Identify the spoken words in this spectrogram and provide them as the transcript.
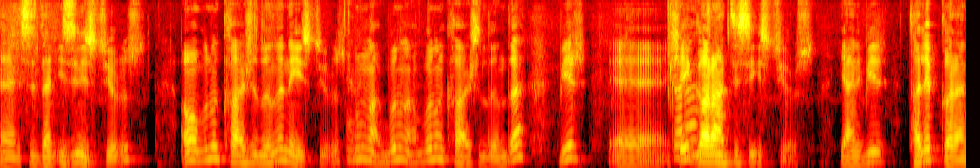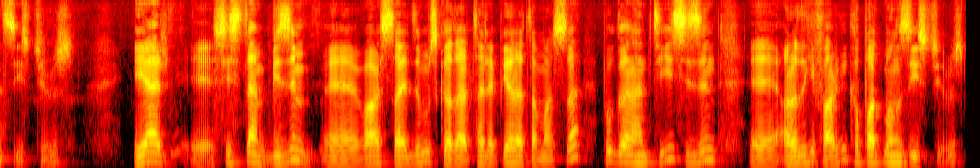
e, sizden izin istiyoruz. Ama bunun karşılığında ne istiyoruz? Bunun, bunun, bunun karşılığında bir e, şey Garanti. garantisi istiyoruz. Yani bir talep garantisi istiyoruz. Eğer e, sistem bizim e, varsaydığımız kadar talep yaratamazsa bu garantiyi sizin e, aradaki farkı kapatmanızı istiyoruz.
